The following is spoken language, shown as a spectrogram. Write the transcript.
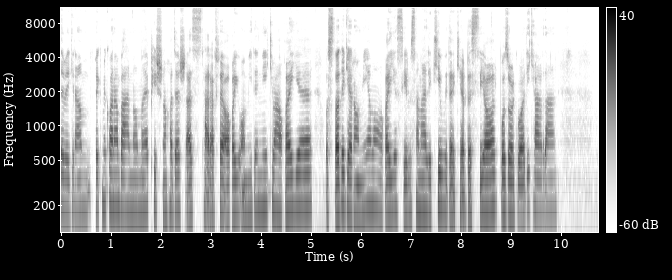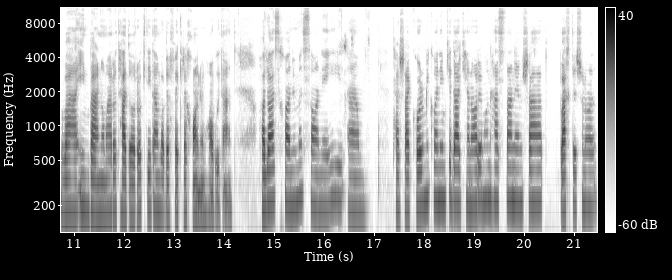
بگیرم. فکر می‌کنم برنامه پیشنهادش از طرف آقای امید نیک و آقای استاد گرامی ما آقای سیروس ملکی بوده که بسیار بزرگواری کردن و این برنامه رو تدارک دیدم و به فکر خانم ها بودن. حالا از خانم سانعی تشکر می‌کنیم که در کنارمون هستن امشب. وقتشون رو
